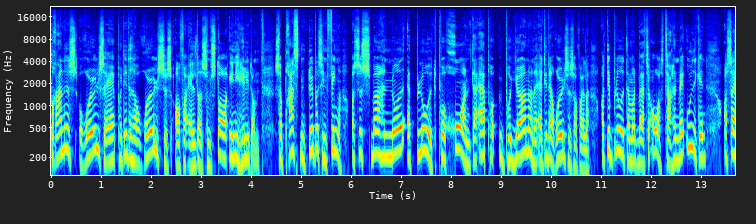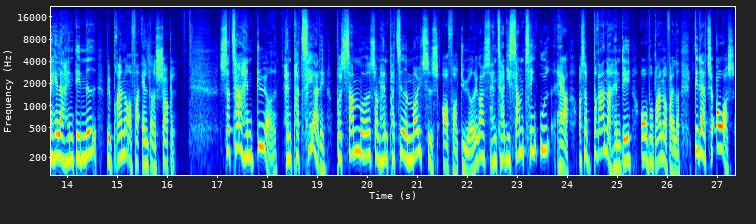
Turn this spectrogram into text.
brændes røgelse af på det, der hedder røgelsesofferalter, som står inde i helligdommen. Så præsten dypper sin finger, og så smører han noget af blodet på horn, der er på, på hjørnerne af det der røgelsesofferalter. Og det blod, der måtte være til overs, tager han med ud igen, og så hælder han det ned ved brændeofferalterets sokkel så tager han dyret, han parterer det på samme måde, som han parterede måltidsofferdyret. Ikke også? Han tager de samme ting ud her, og så brænder han det over på brændofferalderet. Det der til overs,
